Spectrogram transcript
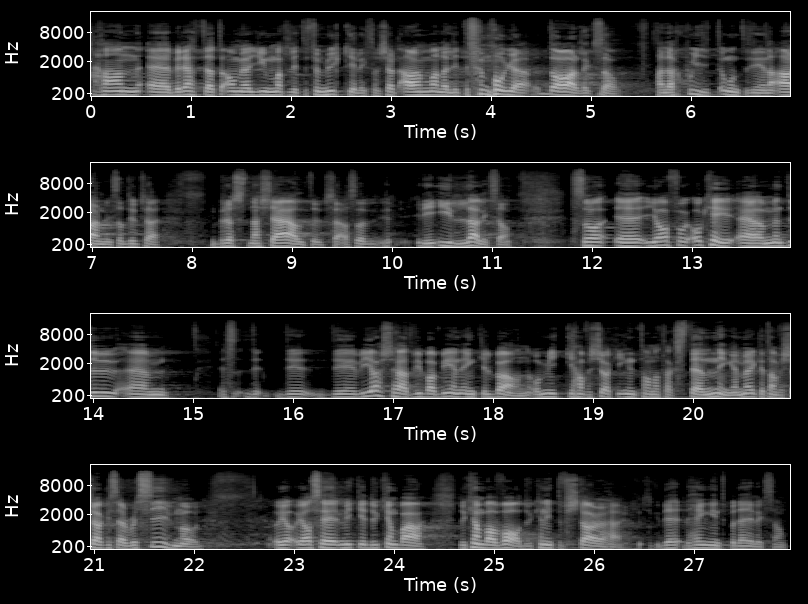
han eh, berättade att om jag gymmat lite för mycket, liksom, kört armarna lite för många dagar. Liksom. Han har skitont i sin ena arm, liksom, typ så här, bröstna kärl, typ så här. Alltså, det är illa liksom. Så eh, jag får, okej, okay, eh, men du, ehm, det, det, det, vi gör så här att vi bara ber en enkel bön och Micke han försöker inta någon slags ställning. Jag märker att han försöker så här receive mode. Och jag, jag säger, Micke du kan, bara, du kan bara vara, du kan inte förstöra det här. Det, det hänger inte på dig liksom.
